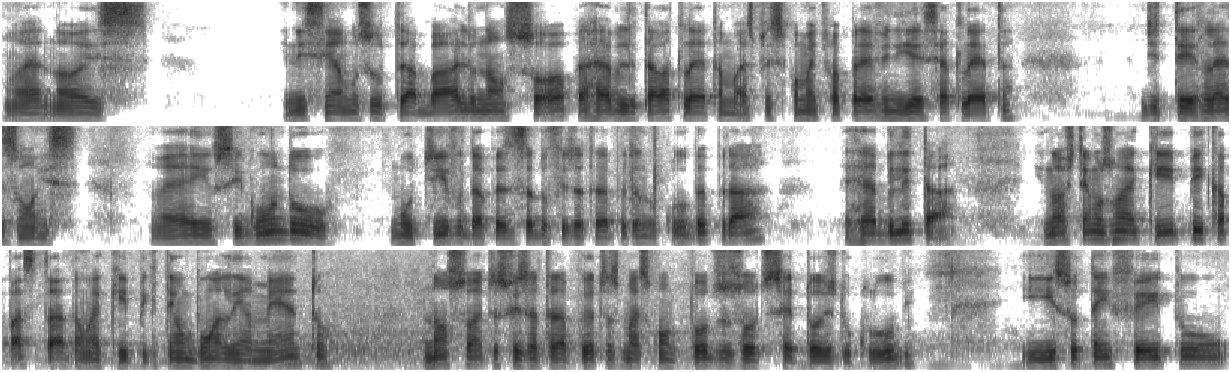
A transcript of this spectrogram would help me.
Não é? Nós iniciamos o trabalho não só para reabilitar o atleta, mas principalmente para prevenir esse atleta de ter lesões. É? E o segundo motivo da presença do fisioterapeuta no clube é para reabilitar. E nós temos uma equipe capacitada, uma equipe que tem um bom alinhamento, não só entre os fisioterapeutas, mas com todos os outros setores do clube. E isso tem feito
